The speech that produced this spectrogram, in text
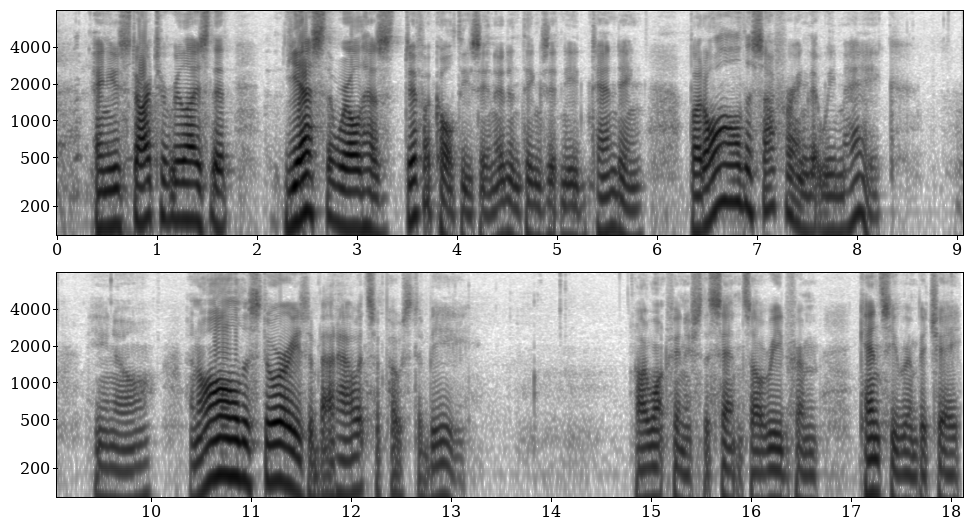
and you start to realize that yes, the world has difficulties in it and things that need tending, but all the suffering that we make, you know, and all the stories about how it's supposed to be. I won't finish the sentence, I'll read from Khyentse Rinpoche.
